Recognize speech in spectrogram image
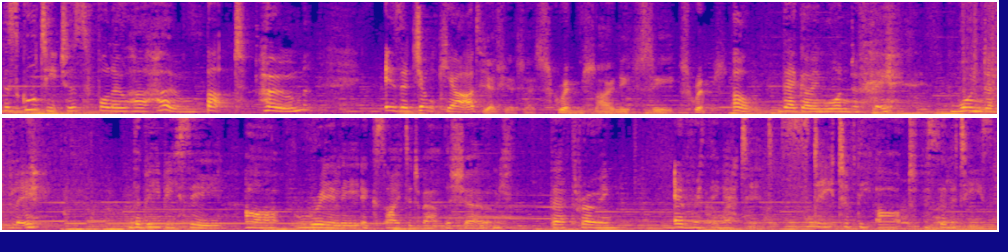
the school teachers follow her home, but home is a junkyard. Yes, yes, yes. Scripts. I need to see scripts. Oh, they're going wonderfully. wonderfully. The BBC are really excited about the show. I mean, they're throwing everything at it. State of the art facilities.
